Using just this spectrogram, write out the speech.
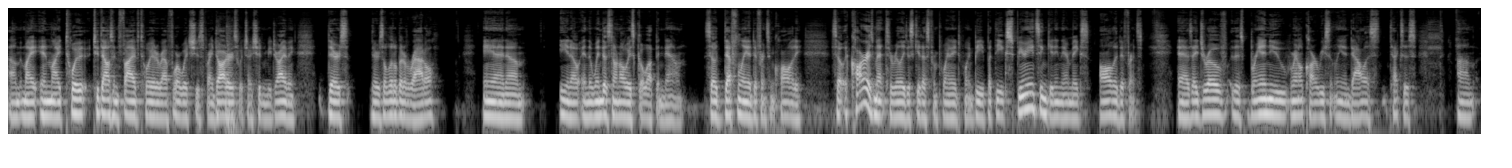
Um, in my in my toy, 2005 Toyota Rav4, which is my daughter's, which I shouldn't be driving, there's there's a little bit of rattle, and um, you know, and the windows don't always go up and down. So definitely a difference in quality. So a car is meant to really just get us from point A to point B, but the experience in getting there makes all the difference. As I drove this brand new rental car recently in Dallas, Texas, um,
